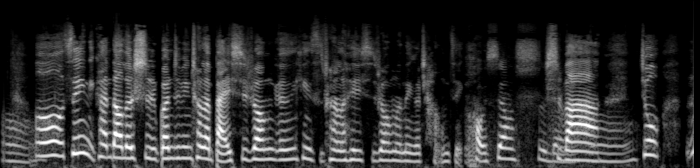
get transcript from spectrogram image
嗯哦，所以你看到的是关之斌穿了白西装跟 Hins 穿了黑西装的那个场景，好像是是吧？就那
